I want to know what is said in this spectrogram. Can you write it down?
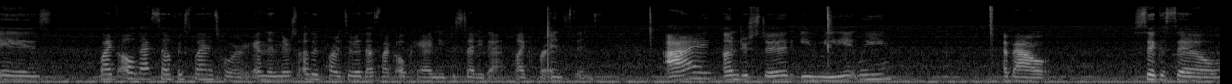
is like, oh, that's self-explanatory. And then there's other parts of it that's like, okay, I need to study that. Like, for instance, I understood immediately about sickle cell,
